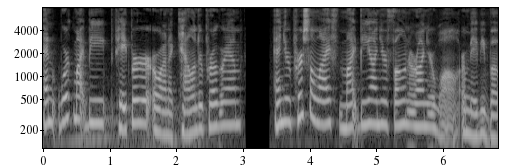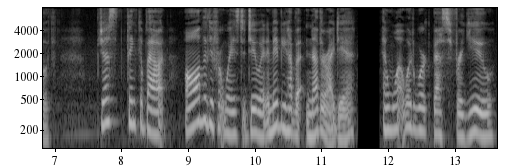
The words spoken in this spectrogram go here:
And work might be paper or on a calendar program, and your personal life might be on your phone or on your wall, or maybe both. Just think about all the different ways to do it, and maybe you have another idea and what would work best for you.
